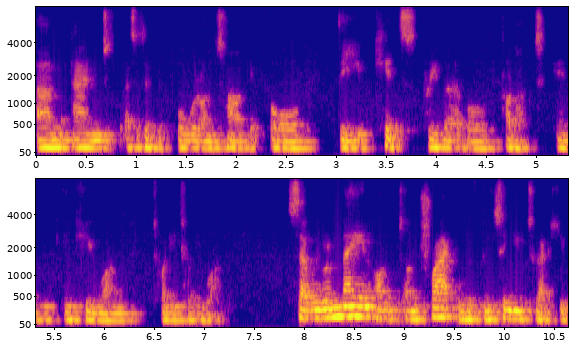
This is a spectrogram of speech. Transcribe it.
Um, and as I said before, we're on target for the kids pre-verbal product in, in Q1 2021. So we remain on, on track and we've continued to actually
